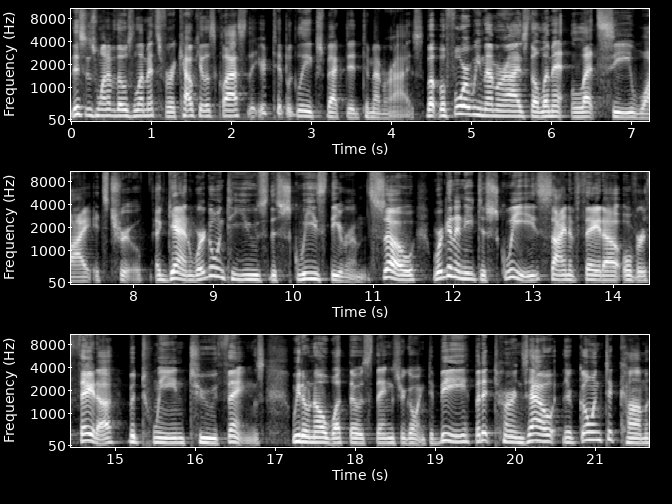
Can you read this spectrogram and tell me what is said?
This is one of those limits for a calculus class that you're typically expected to memorize. But before we memorize the limit, let's see why it's true. Again, we're going to use the squeeze theorem. So we're going to need to squeeze sine of theta over theta between two things. We don't know what those things are going to be, but it turns out they're going to come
